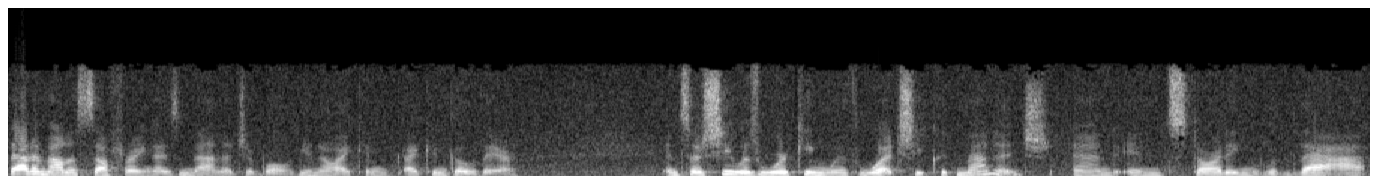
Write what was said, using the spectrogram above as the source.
That amount of suffering is manageable. You know, I can, I can go there. And so she was working with what she could manage. And in starting with that,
